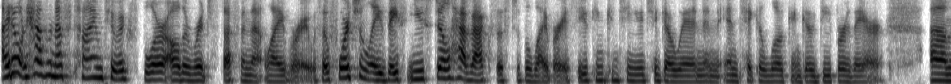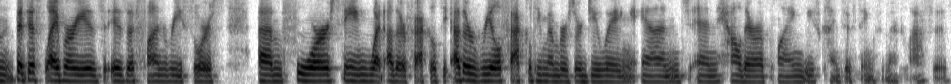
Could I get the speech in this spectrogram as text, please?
I don't have enough time to explore all the rich stuff in that library. So fortunately, they, you still have access to the library, so you can continue to go in and, and take a look and go deeper there. Um, but this library is, is a fun resource um, for seeing what other faculty, other real faculty members are doing and, and how they're applying these kinds of things in their classes.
